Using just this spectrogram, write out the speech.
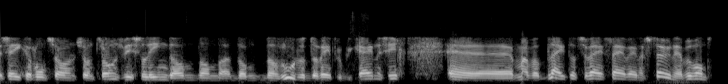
zeker rond zo'n zo'n troonswisseling, dan, dan, dan, dan roeren de Republikeinen zich. Uh, maar wat blijkt dat ze wij vrij weinig steun hebben, want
